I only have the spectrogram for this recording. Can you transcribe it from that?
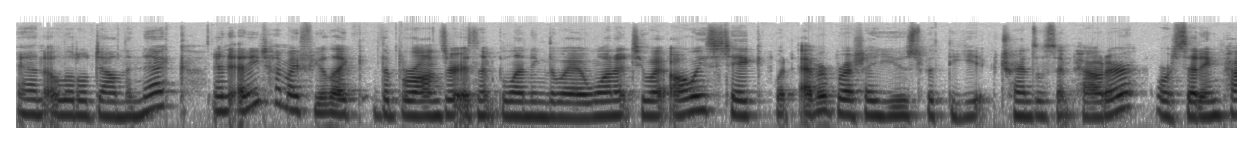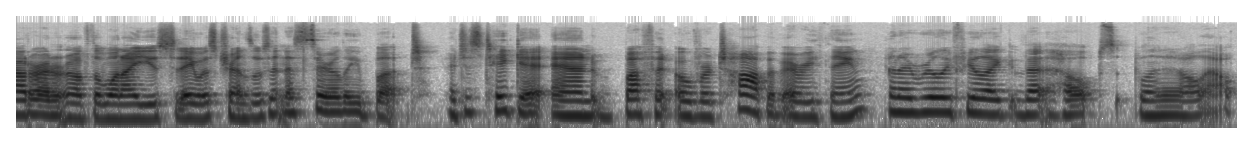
and a little down the neck. And anytime I feel like the bronzer isn't blending the way I want it to, I always take whatever brush I used with the translucent powder or setting powder. I don't know if the one I used today was translucent necessarily, but I just take it and buff it over top of everything. And I really feel like that helps blend it all out.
